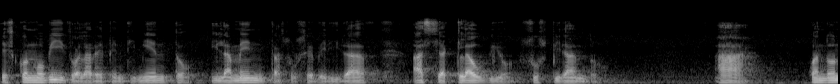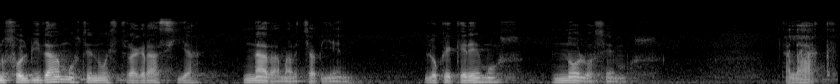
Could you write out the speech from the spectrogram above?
es conmovido al arrepentimiento y lamenta su severidad hacia Claudio suspirando. Ah, cuando nos olvidamos de nuestra gracia, nada marcha bien. Lo que queremos, no lo hacemos. Alack,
